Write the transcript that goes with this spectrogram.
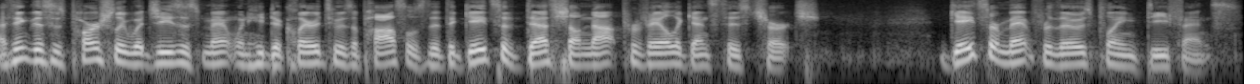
I think this is partially what Jesus meant when he declared to his apostles that the gates of death shall not prevail against his church. Gates are meant for those playing defense.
